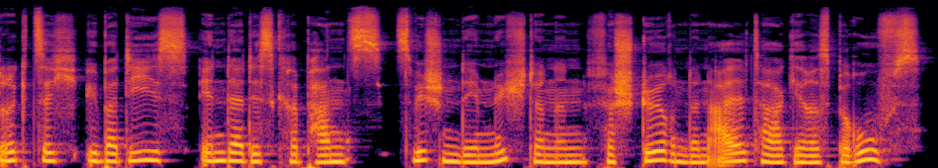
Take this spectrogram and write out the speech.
drückt sich überdies in der Diskrepanz zwischen dem nüchternen, verstörenden Alltag ihres Berufs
